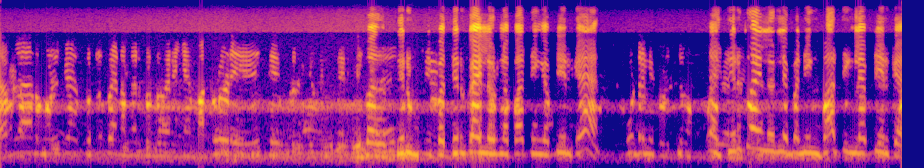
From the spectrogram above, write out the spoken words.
தமிழ்நாடு முழுக்க சுற்றுப்பயணம் மேற்கொண்டு வரீங்க மக்களுடைய இப்ப? திரு இப்ப திருக்கோயிலூர்ல பாத்தீங்க எப்படி இருக்கு? கூட்டணி கொடுத்துரும் ஏய், திருக்கோயிலூர்ல இப்ப நீங்க பாத்தீங்களா எப்படி இருக்கு?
